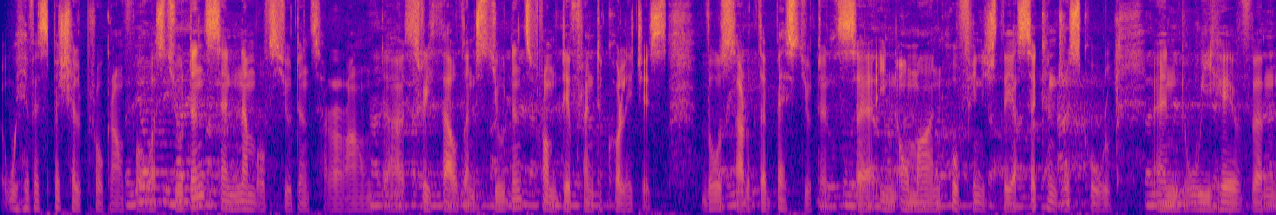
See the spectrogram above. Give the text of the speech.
We have a special program for our students, and number of students are around uh, 3,000 students from different colleges. Those are the best students uh, in Oman who finished their secondary school, and we have um,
